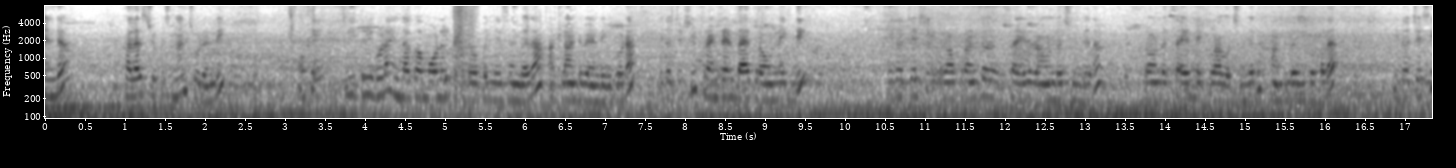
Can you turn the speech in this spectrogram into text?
అండ్ కలర్స్ చూపిస్తున్నాను చూడండి. ఓకే ఈ త్రీ కూడా ఇందాక మోడల్ ఒకటి ఓపెన్ చేశాం కదా అట్లాంటివి అండి ఇవి కూడా. ఇది వచ్చేసి ఫ్రంట్ అండ్ బ్యాక్ రౌండ్ నెక్ది ఇది వచ్చేసి ఫ్రంట్ సైడ్ రౌండ్ వచ్చింది కదా. రౌండ్ సైడ్ నెక్ లాగా వచ్చింది కదా అందులో ఇంకో కలర్ ఇది వచ్చేసి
